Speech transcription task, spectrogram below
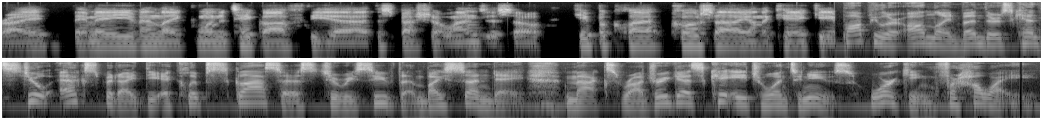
right? They may even like want to take off the uh, the special lenses. So keep a cl- close eye on the keiki. Popular online vendors can still expedite the Eclipse glasses to receive them by Sunday. Max Rodriguez, KHON2 News, working for Hawaii.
